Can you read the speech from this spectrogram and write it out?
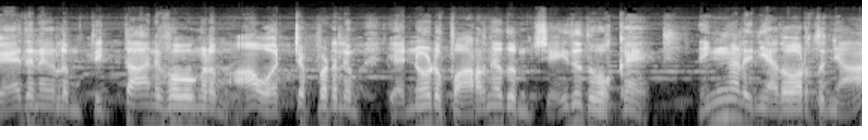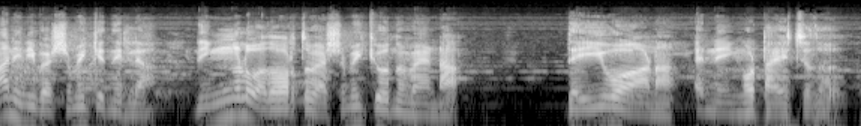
വേദനകളും തിക്താനുഭവങ്ങളും ആ ഒറ്റപ്പെടലും എന്നോട് പറഞ്ഞതും ചെയ്തതും ഒക്കെ നിങ്ങൾ ഇനി അതോർത്ത് ഞാൻ ഇനി വിഷമിക്കുന്നില്ല. നിങ്ങളും അതോർത്ത് വിഷമിക്കുമൊന്നും വേണ്ട. ദൈവമാണ് എന്നെ ഇങ്ങോട്ട് അയച്ചത്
